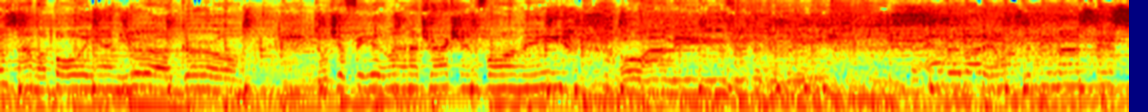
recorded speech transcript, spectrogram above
cause I'm a boy and you're a girl. Don't you feel an attraction for me? Oh, I mean physically. Everybody wants to be my sister.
